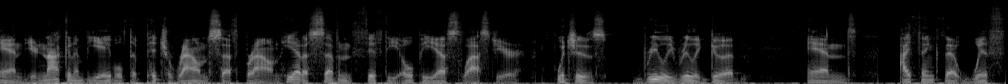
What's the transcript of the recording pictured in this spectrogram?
And you're not going to be able to pitch around Seth Brown. He had a 750 OPS last year, which is really, really good. And I think that with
